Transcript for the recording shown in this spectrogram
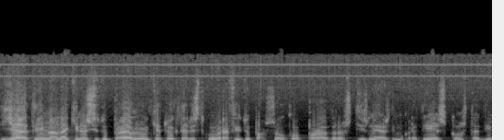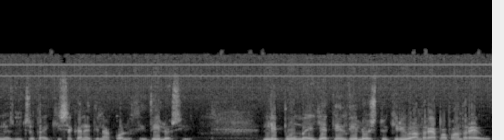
Για την ανακοίνωση του Πρόεδρου και του εκτελεστικού γραφείου του Πασόκ, ο Πρόεδρος της Νέας Δημοκρατίας, Κωνσταντίνος Μητσοτάκης, έκανε την ακόλουθη δήλωση. Λυπούμε για την δήλωση του κυρίου Ανδρέα Παπανδρέου.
